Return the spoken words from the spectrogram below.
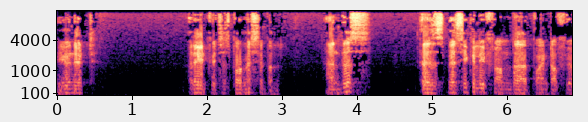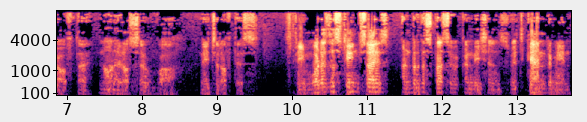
unit rate which is permissible and this is basically from the point of view of the non-erosive uh, nature of this stream. What is the stream size under the specific conditions which can remain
